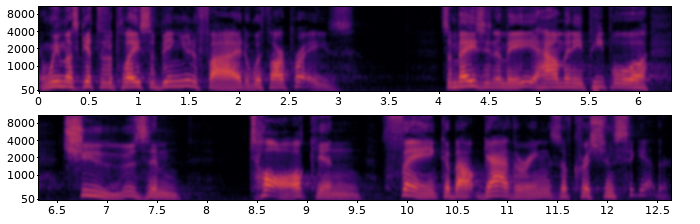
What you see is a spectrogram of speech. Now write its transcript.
And we must get to the place of being unified with our praise. It's amazing to me how many people uh, choose and talk and think about gatherings of Christians together.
